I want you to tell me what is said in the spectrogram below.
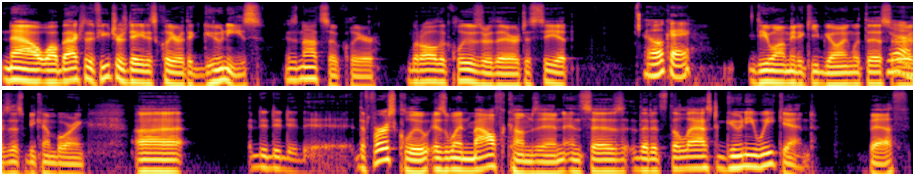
Now, while Back to the Future's date is clear, the Goonies is not so clear, but all the clues are there to see it. Okay. Do you want me to keep going with this, or has this become boring? Uh, the first clue is when Mouth comes in and says that it's the last Goonie weekend. Beth.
